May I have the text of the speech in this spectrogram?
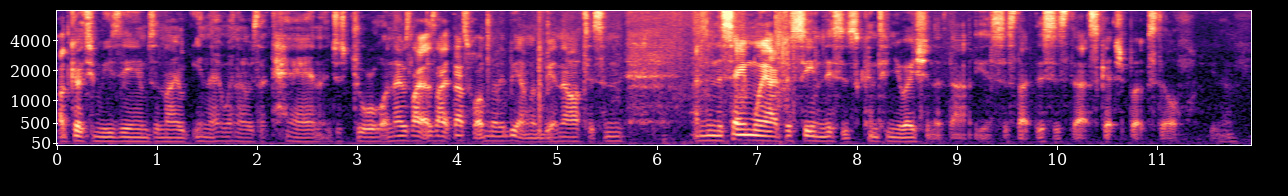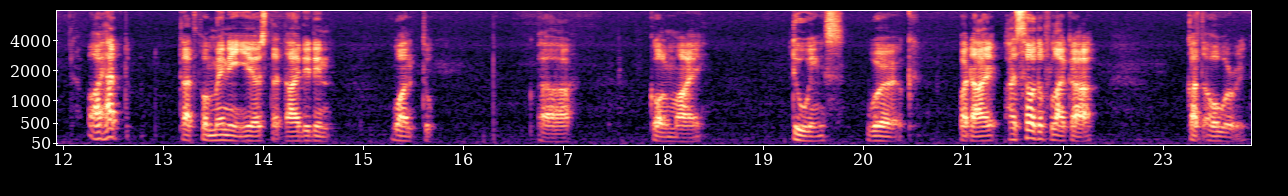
I'd go to museums and I, you know, when I was like ten, and just draw. And I was like, I was like, that's what I'm going to be. I'm going to be an artist. And and in the same way, I've just seen this is continuation of that. It's just like this is that sketchbook still, you know. I had that for many years that I didn't want to uh, call my doings work, but I, I sort of like uh, got over it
